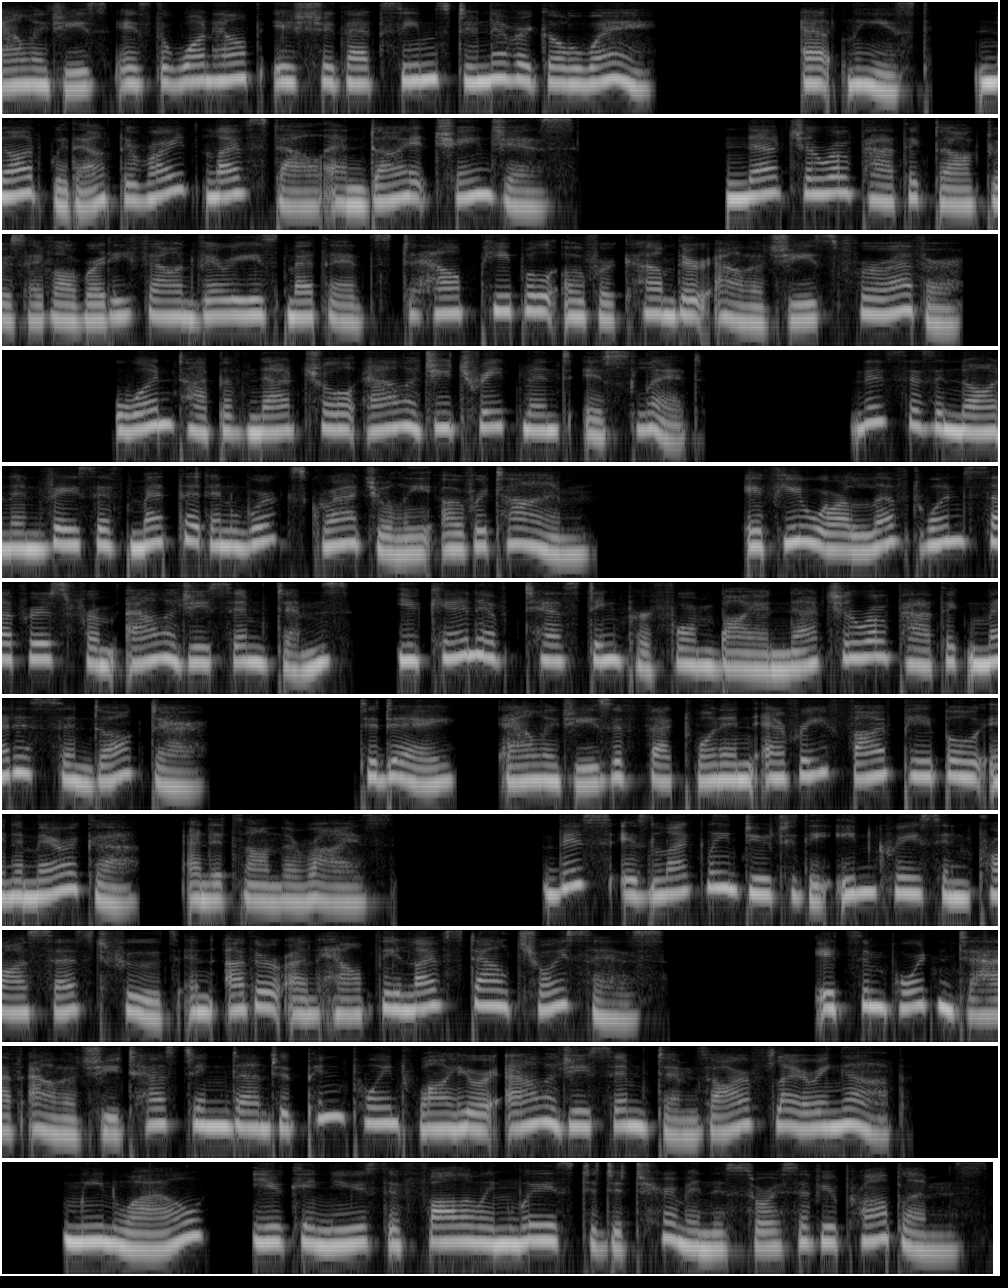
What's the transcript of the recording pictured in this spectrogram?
allergies is the one health issue that seems to never go away. At least, not without the right lifestyle and diet changes. Naturopathic doctors have already found various methods to help people overcome their allergies forever. One type of natural allergy treatment is SLIT. This is a non-invasive method and works gradually over time. If you or a loved one suffers from allergy symptoms, you can have testing performed by a naturopathic medicine doctor. Today, allergies affect one in every five people in America, and it's on the rise. This is likely due to the increase in processed foods and other unhealthy lifestyle choices. It's important to have allergy testing done to pinpoint why your allergy symptoms are flaring up. Meanwhile, you can use the following ways to determine the source of your problems.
